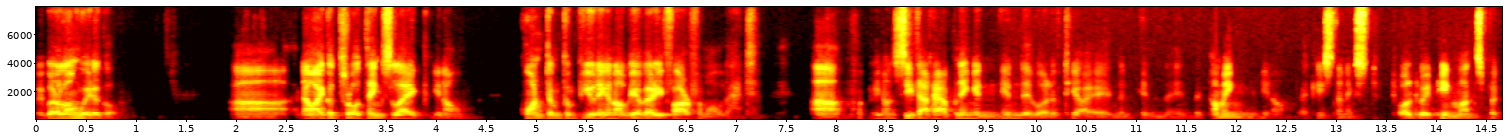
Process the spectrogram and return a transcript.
We've got a long way to go. Uh, now I could throw things like you know quantum computing and all. We are very far from all that. Uh, we don't see that happening in, in the world of TIAA in the, in, in the coming, you know, at least the next 12 to 18 months, but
